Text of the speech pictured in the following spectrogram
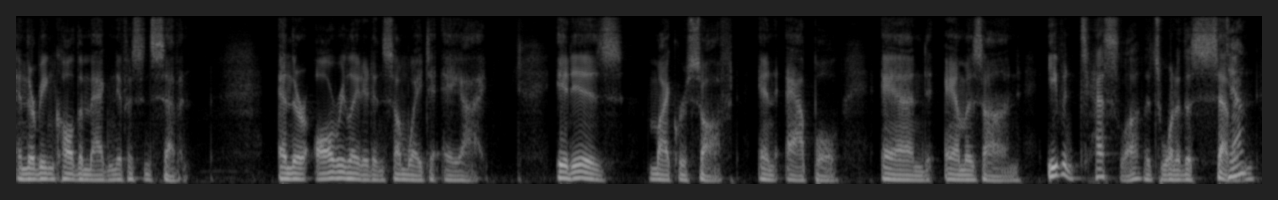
and they're being called the Magnificent Seven. And they're all related in some way to AI. It is Microsoft and Apple and Amazon even Tesla, that's one of the seven, yeah.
